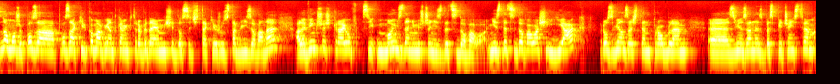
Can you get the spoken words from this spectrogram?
no może poza, poza kilkoma wyjątkami, które wydają mi się dosyć takie już ustabilizowane, ale większość krajów moim zdaniem jeszcze nie zdecydowała. Nie zdecydowała się, jak rozwiązać ten problem e, związany z bezpieczeństwem,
